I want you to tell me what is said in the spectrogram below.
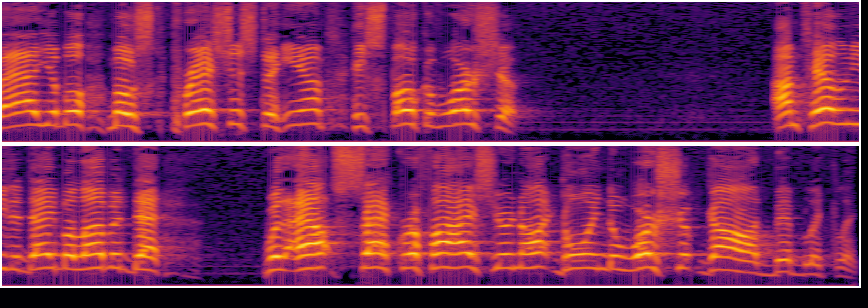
valuable, most precious to him, he spoke of worship. I'm telling you today, beloved, that without sacrifice, you're not going to worship God biblically.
